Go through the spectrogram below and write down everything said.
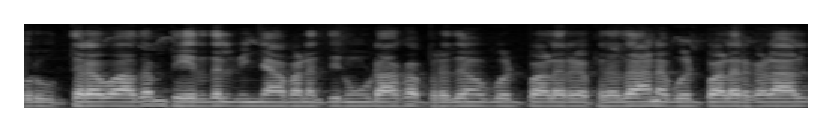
ஒரு உத்தரவாதம் தேர்தல் விஞ்ஞாபனத்தின் ஊடாக பிரதம வேட்பாளர் பிரதான வேட்பாளர்களால்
